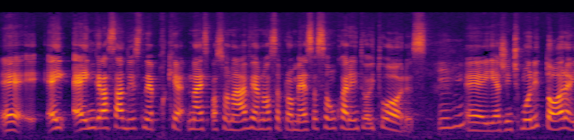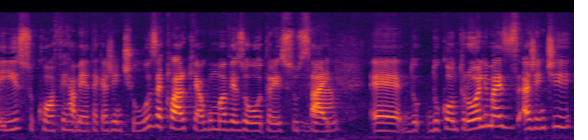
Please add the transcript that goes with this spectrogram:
É, é, é, engraçado isso, né? Porque na espaçonave a nossa promessa são 48 horas. Uhum. É, e a gente monitora isso com a ferramenta que a gente usa. É claro que alguma vez ou outra isso sai é, do, do, controle, mas a gente,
